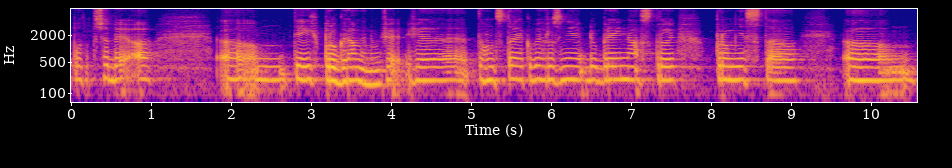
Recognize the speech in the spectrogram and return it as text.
potřeby a um, ty jejich programy. No. Že, že tohle je jakoby hrozně dobrý nástroj pro města, um,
